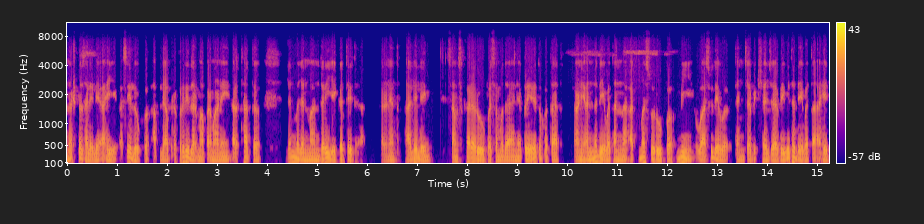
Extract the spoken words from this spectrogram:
नष्ट झालेले आहे असे लोक आपल्या प्रकृती धर्माप्रमाणे अर्थात जन्मजन्मांतरी एकत्रित करण्यात आलेले संस्कार रूप समुदायाने प्रेरित होतात आणि अन्न देवतांना आत्मस्वरूप मी वासुदेव त्यांच्यापेक्षा ज्या विविध देवता आहेत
